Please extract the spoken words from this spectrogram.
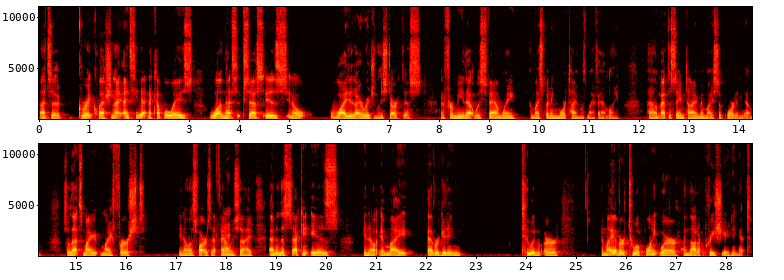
That's a great question. I, I see that in a couple ways. One, that success is, you know, why did I originally start this? And for me, that was family. Am I spending more time with my family? Um, at the same time, am I supporting them? So that's my my first, you know, as far as that family side. And then the second is, you know, am I ever getting to an or am I ever to a point where I'm not appreciating it?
